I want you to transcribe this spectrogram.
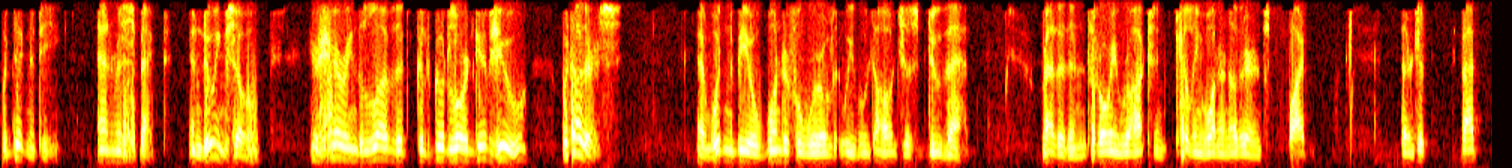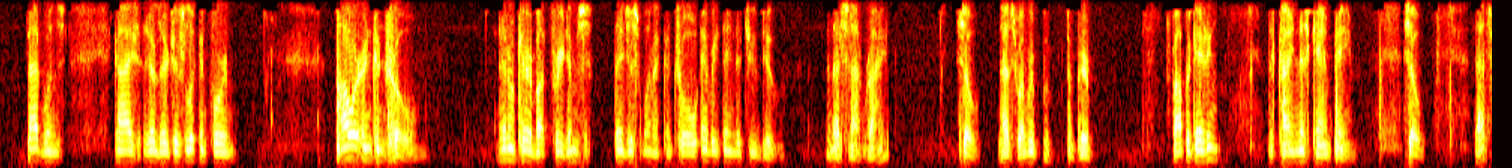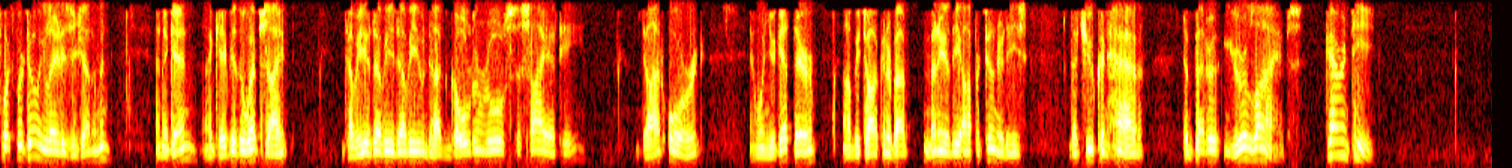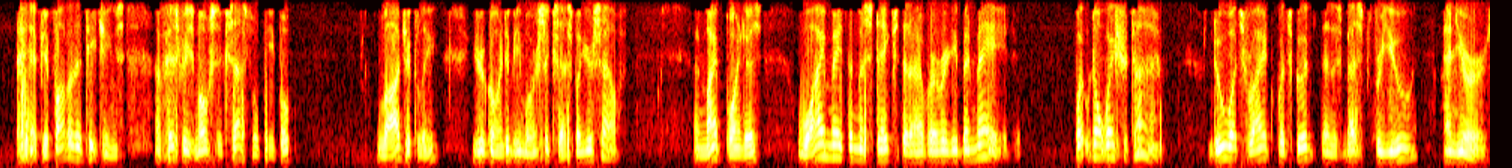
with dignity and respect. In doing so, you're sharing the love that the good Lord gives you with others. And wouldn't it be a wonderful world if we would all just do that rather than throwing rocks and killing one another and qualified. They're just bad, bad ones, guys. They're they're just looking for power and control. They don't care about freedoms. They just want to control everything that you do, and that's not right. So that's why we're, we're propagating the kindness campaign. So that's what we're doing, ladies and gentlemen. And again, I gave you the website, www.goldenrulesociety.org. And when you get there, I'll be talking about many of the opportunities that you can have to better your lives, guaranteed. If you follow the teachings of history's most successful people, logically, you're going to be more successful yourself. And my point is, why make the mistakes that have already been made? Don't waste your time. Do what's right, what's good, and is best for you and yours,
